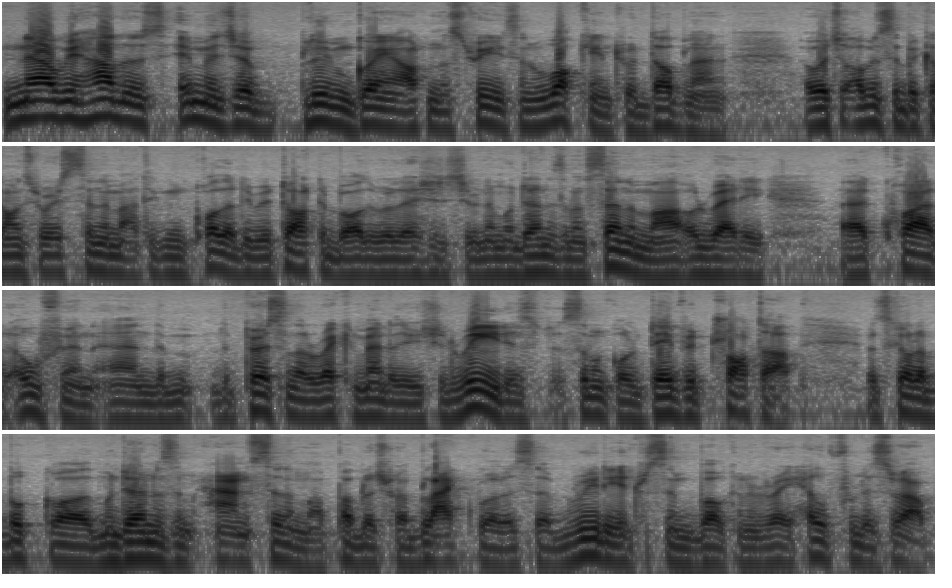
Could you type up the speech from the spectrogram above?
now we have this image of Bloom going out on the streets and walking through Dublin, which obviously becomes very cinematic in quality. We talked about the relationship between modernism and cinema already uh, quite often, and the, the, person that I recommended you should read is someone called David Trotter. It's got a book called Modernism and Cinema, published by Blackwell. It's a really interesting book and very helpful as well.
